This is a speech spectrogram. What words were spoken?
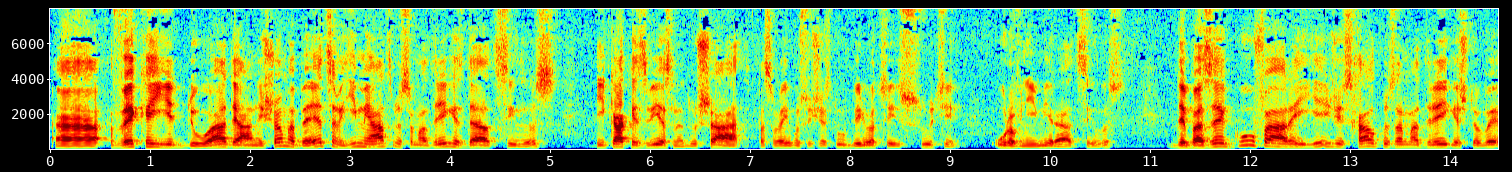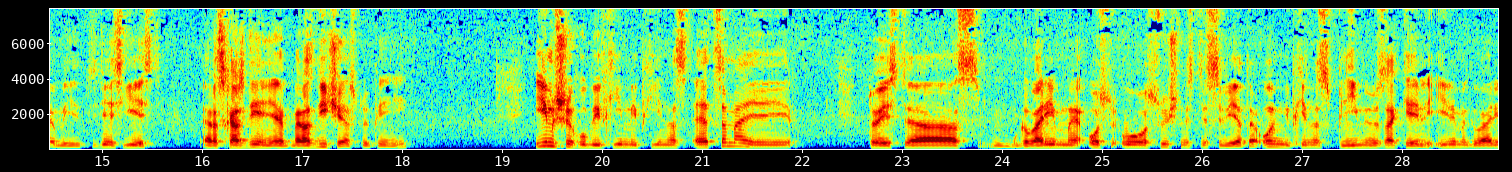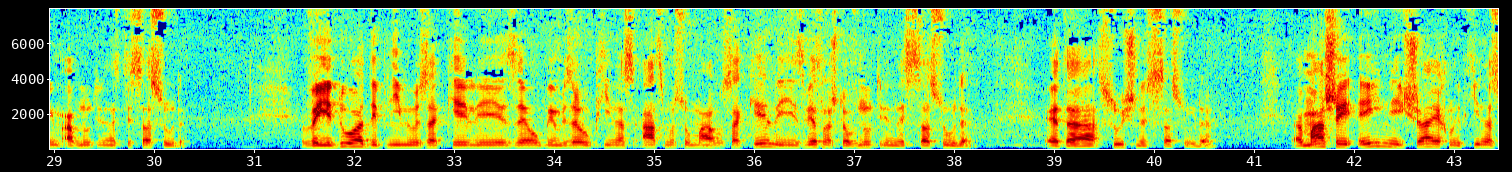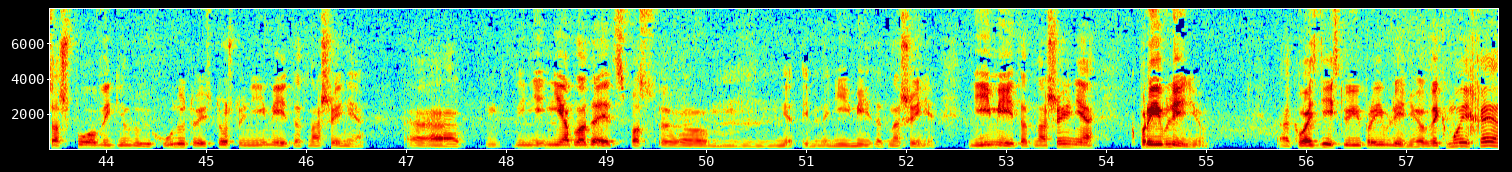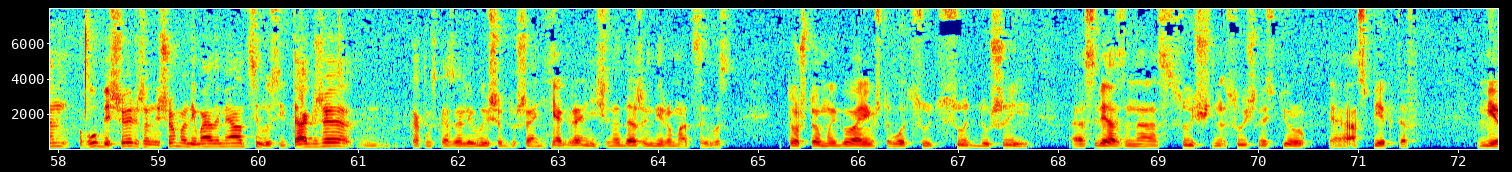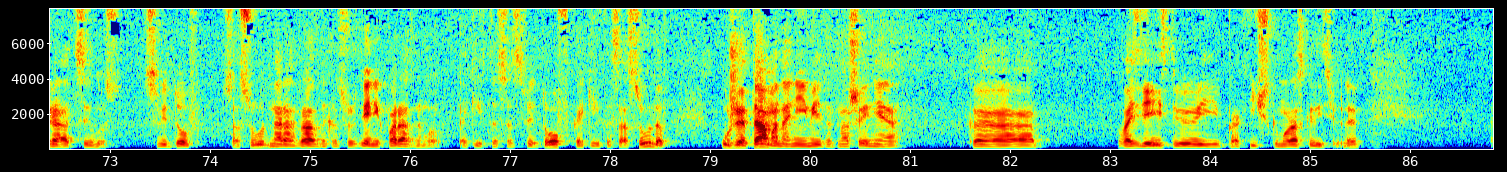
Э, Века едуа да анишома беэцем гими ацмусом адрегес да ацилус. И как известно, душа по своему существу берется из сути уровней мира ацилус – Дебазе гуфары ежи с халкуза мадрейга, что здесь есть расхождение, различия ступеней. Им шигубивхими пхинас эцема, то есть э, говорим мы о, о сущности света, о мипхинас пнимию закели, или мы говорим о внутренности сосуда. Вейдуа депнимию закели зеубим зеупхинас ацмусу магу закели. Известно, что внутренность сосуда – это сущность сосуда – Машей Эйни Шаях Липхина Сашпо Вигилу и Худу, то есть то, что не имеет отношения, э, не обладает, спос... Э, нет, именно не имеет отношения, не имеет отношения к проявлению, э, к воздействию и проявлению. Век мой хен губи шершен и ацилус. И также, как мы сказали выше, душа не ограничена даже миром ацилус. То, что мы говорим, что вот суть, суть души Э, связана с сущностью э, аспектов мира Ацилус, светов, сосуд, на разных рассуждениях по-разному, каких-то со цветов, каких-то сосудов, уже там она не имеет отношения к воздействию и практическому раскрытию. Да?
